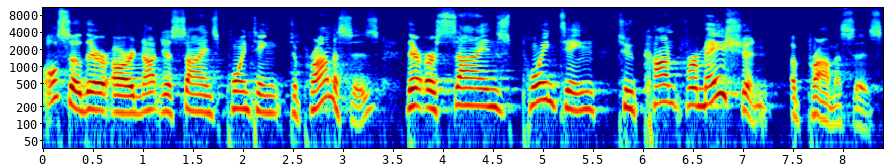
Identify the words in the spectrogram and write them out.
Also, there are not just signs pointing to promises, there are signs pointing to confirmation of promises.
